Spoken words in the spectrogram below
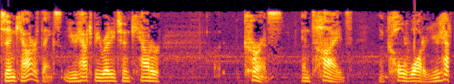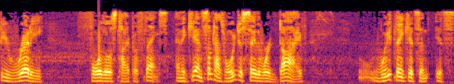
to encounter things. You have to be ready to encounter currents and tides and cold water. You have to be ready for those type of things. And again, sometimes when we just say the word dive, we think it's an it's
